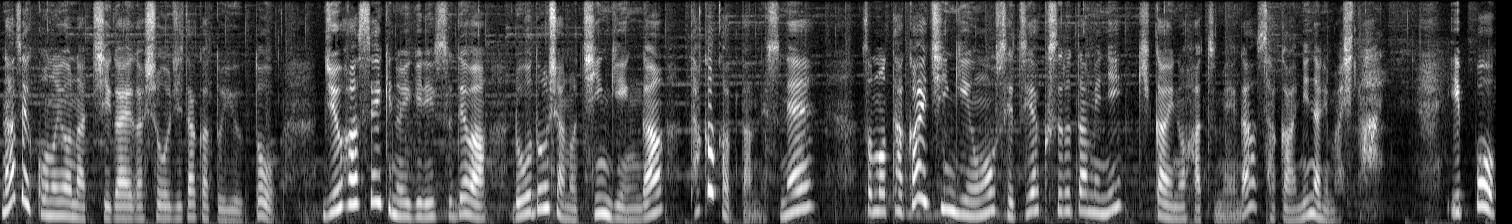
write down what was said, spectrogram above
なぜこのような違いが生じたかというと18世紀のイギリスでは労働者の賃金が高かったんですね。その高い賃金を節約するために機械の発明が盛んになりました、一方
